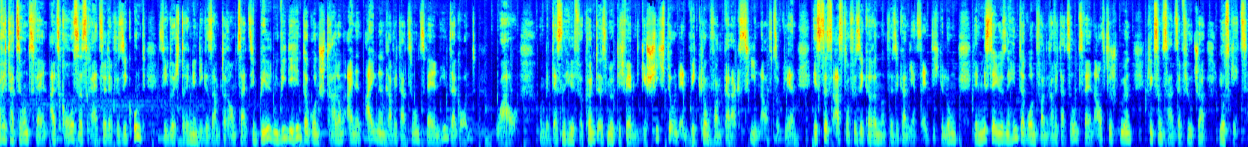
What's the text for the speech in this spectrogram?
Gravitationswellen als großes Rätsel der Physik und sie durchdringen die gesamte Raumzeit. Sie bilden wie die Hintergrundstrahlung einen eigenen Gravitationswellenhintergrund. Wow. Und mit dessen Hilfe könnte es möglich werden, die Geschichte und Entwicklung von Galaxien aufzuklären. Ist es Astrophysikerinnen und Physikern jetzt endlich gelungen, den mysteriösen Hintergrund von Gravitationswellen aufzuspüren? Klicks und Science and Future. Los geht's.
